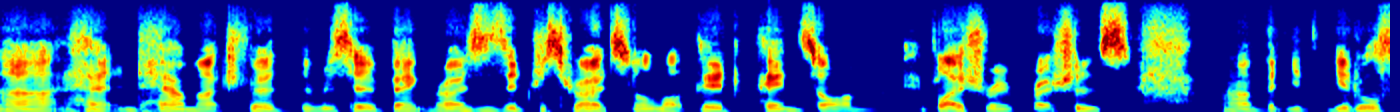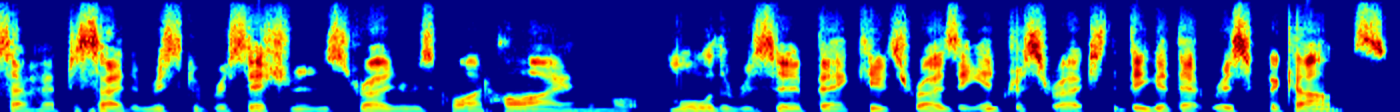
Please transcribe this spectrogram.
uh, and how much further the Reserve Bank raises interest rates, and a lot there depends on inflationary pressures. Uh, but you'd, you'd, also have to say the risk of recession in Australia is quite high, and the more, more the Reserve Bank keeps raising interest rates, the bigger that risk becomes.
